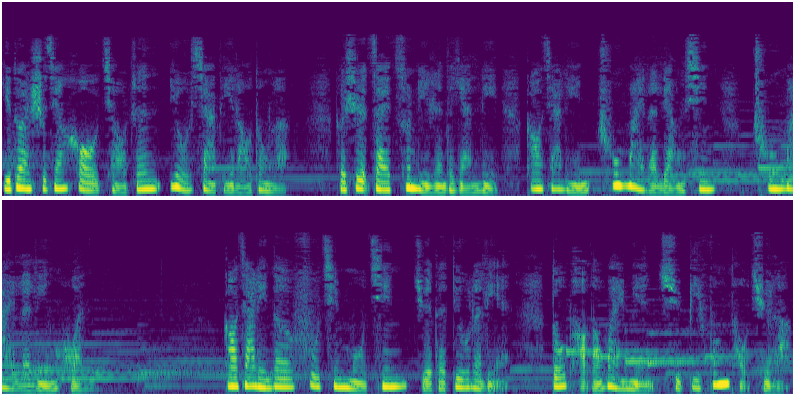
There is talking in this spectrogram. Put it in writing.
一段时间后，巧珍又下地劳动了，可是，在村里人的眼里，高加林出卖了良心，出卖了灵魂。高加林的父亲母亲觉得丢了脸，都跑到外面去避风头去了。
